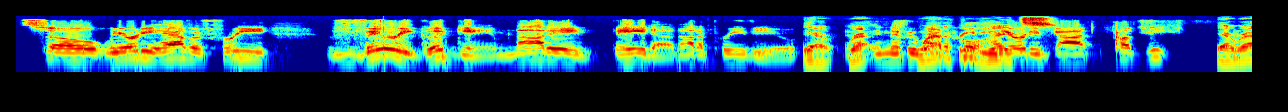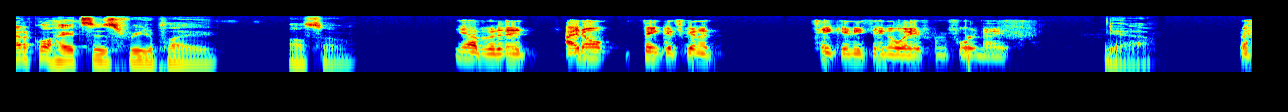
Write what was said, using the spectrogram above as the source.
so we already have a free, very good game, not a beta, not a preview. Yeah, ra- and if we want a preview, Heights, they already got PUBG. Yeah, Radical Heights is free to play, also. Yeah, but it, I don't think it's going to take anything away from Fortnite. Yeah,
